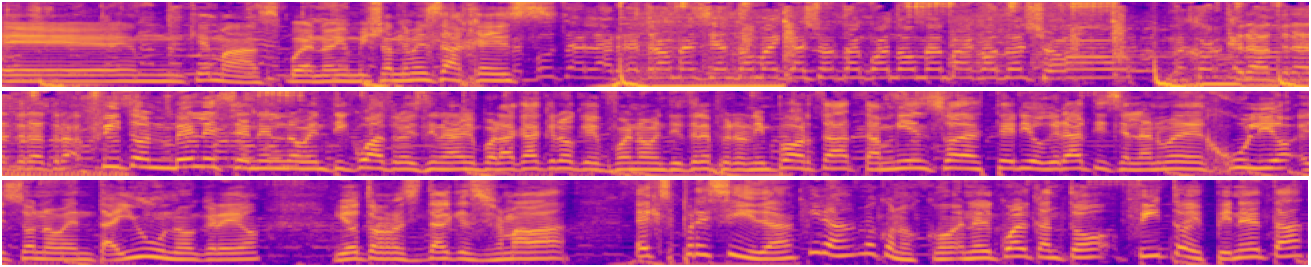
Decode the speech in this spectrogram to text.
eh, ¿qué más? Bueno, hay un millón de mensajes. Tra, tra, tra, tra. Fito en Vélez en el 94, dicen alguien por acá, creo que fue 93, pero no importa. También Soda Estéreo gratis en la 9 de julio, eso 91 creo. Y otro recital que se llamaba Expresida, mira, no conozco, en el cual cantó Fito, Espineta,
